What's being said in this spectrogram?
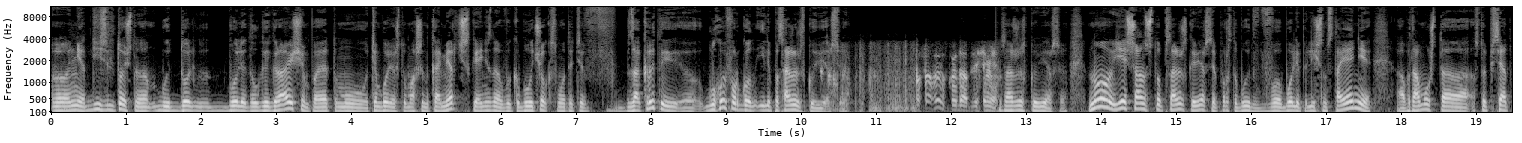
Э, Нет, дизель точно будет доль- более долгоиграющим, поэтому, тем более, что машина коммерческая, я не знаю, вы каблучок смотрите в закрытый э, глухой фургон или пассажирскую версию? Пассажирскую, да, для семьи. пассажирскую версию. Но есть шанс, что пассажирская версия просто будет в более приличном состоянии, а, потому что 150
